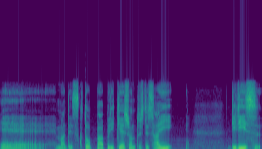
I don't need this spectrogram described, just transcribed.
えー、まあ、デスクトップアプリケーションとして再リリース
